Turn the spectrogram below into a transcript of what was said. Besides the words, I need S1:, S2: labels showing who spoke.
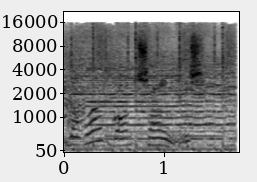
S1: The world won't change.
